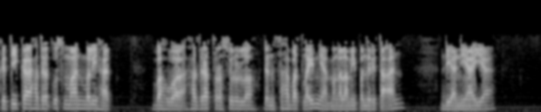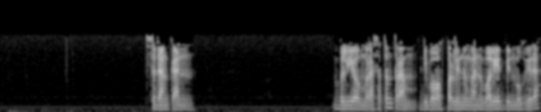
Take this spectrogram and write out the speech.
ketika Hadrat Utsman melihat bahwa Hadrat Rasulullah dan sahabat lainnya mengalami penderitaan, dianiaya, sedangkan beliau merasa tentram di bawah perlindungan Walid bin Mughirah?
